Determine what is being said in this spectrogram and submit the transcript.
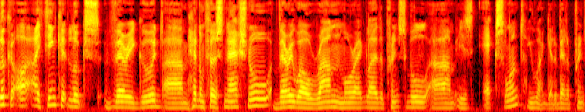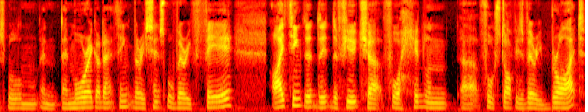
Look, I, think it looks very good. Um, Hedland First National, very well run. Morag the principal, um, is excellent. You won't get a better principal than, than Morag, I don't think. Very sensible, very fair. I think that the, the future for Hedland, uh, full stop, is very bright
